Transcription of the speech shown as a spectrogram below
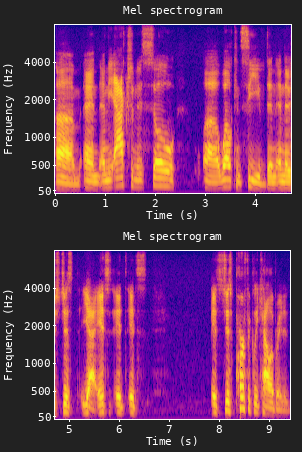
um, and and the action is so uh, well conceived, and and there's just yeah, it's it it's it's just perfectly calibrated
